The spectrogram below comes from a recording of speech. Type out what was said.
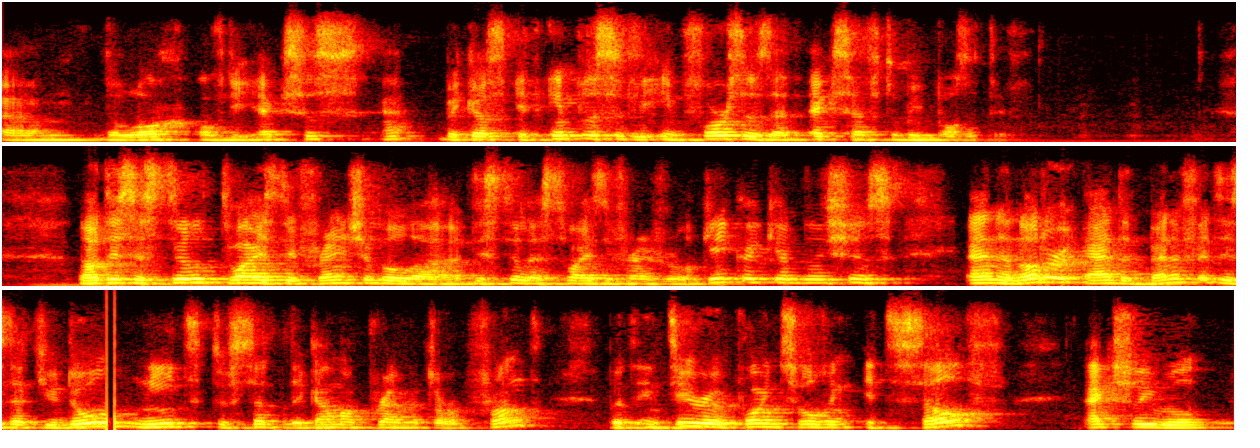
um, the log of the x's eh, because it implicitly enforces that x has to be positive. Now this is still twice differentiable, uh, this still has twice differentiable KKT conditions. And another added benefit is that you don't need to set the gamma parameter up front, but interior point solving itself actually will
